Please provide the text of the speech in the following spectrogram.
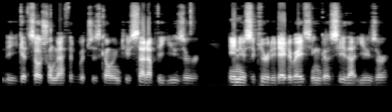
the get social method, which is going to set up the user in your security database. You can go see that user.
